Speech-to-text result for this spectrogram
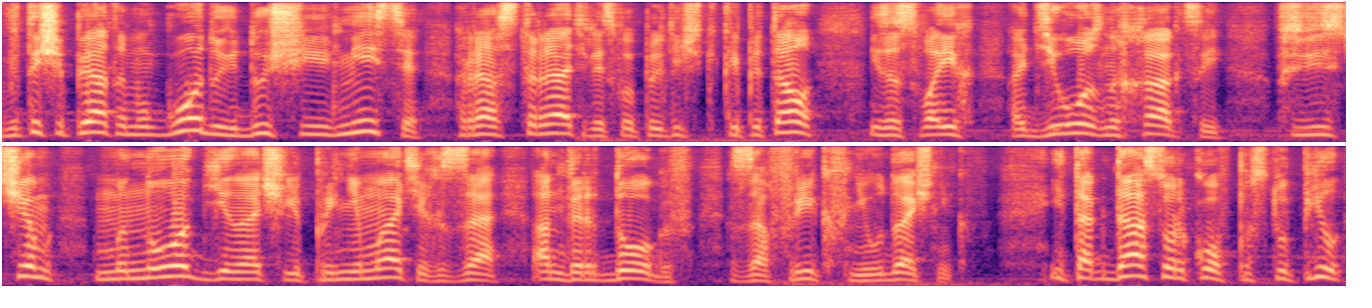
2005 году идущие вместе растратили свой политический капитал из-за своих одиозных акций, в связи с чем многие начали принимать их за андердогов, за фриков-неудачников. И тогда Сурков поступил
